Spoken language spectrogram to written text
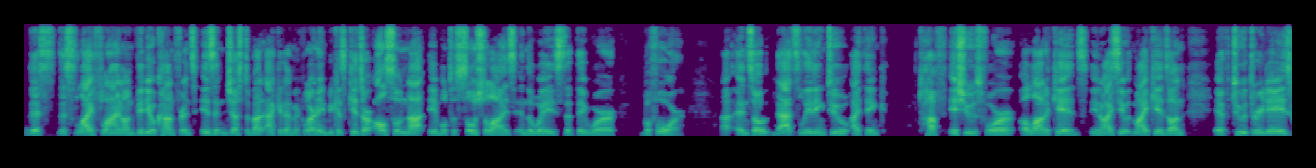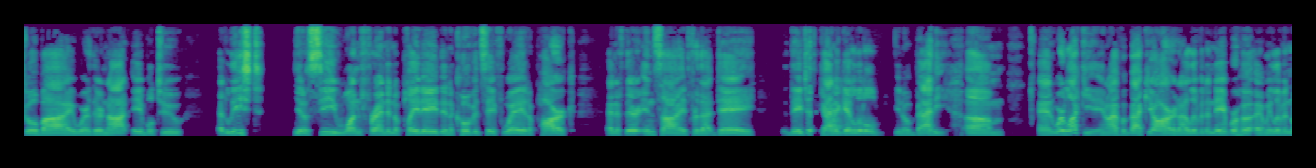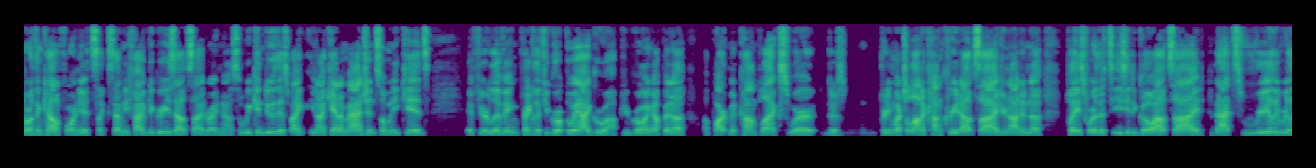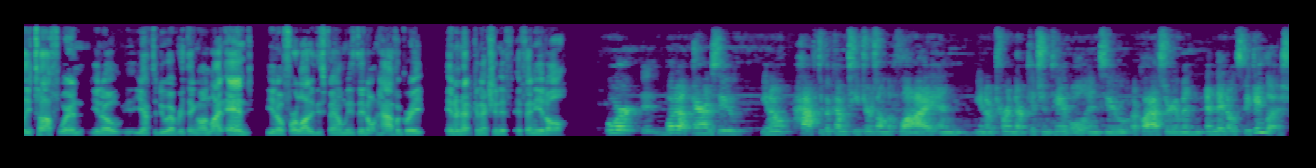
this this lifeline on video conference isn't just about academic learning because kids are also not able to socialize in the ways that they were before. Uh, and so that's leading to i think tough issues for a lot of kids. You know i see with my kids on if two or three days go by where they're not able to at least you know see one friend in a play date in a covid safe way at a park and if they're inside for that day they just kind of yeah. get a little you know batty. Um, and we're lucky you know i have a backyard. I live in a neighborhood and we live in northern california. It's like 75 degrees outside right now so we can do this but I, you know i can't imagine so many kids if you're living frankly if you grew up the way i grew up you're growing up in a apartment complex where there's pretty much a lot of concrete outside. You're not in a place where it's easy to go outside. That's really, really tough when, you know, you have to do everything online. And, you know, for a lot of these families, they don't have a great internet connection, if, if any at all. Or what about parents who, you know, have to become teachers on the fly and, you know, turn their kitchen table into a classroom and, and they don't speak English?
